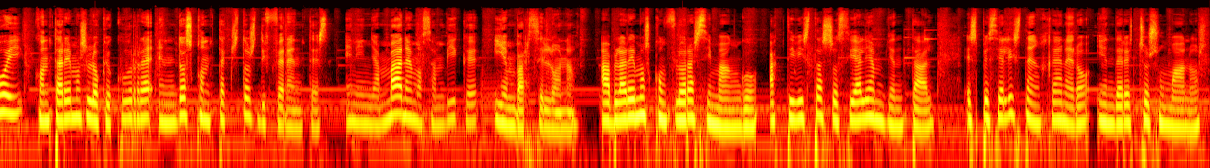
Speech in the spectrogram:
Hoy contaremos lo que ocurre en dos contextos diferentes, en Inhambane, Mozambique y en Barcelona. Hablaremos con Flora Simango, activista social y ambiental, especialista en género y en derechos humanos,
